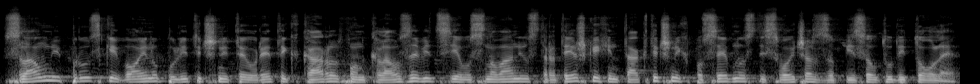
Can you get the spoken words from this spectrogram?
Slavni pruski vojno-politični teoretik Karl von Clausewitz je v osnovanju strateških in taktičnih posebnosti svoj čas zapisal tudi tole.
